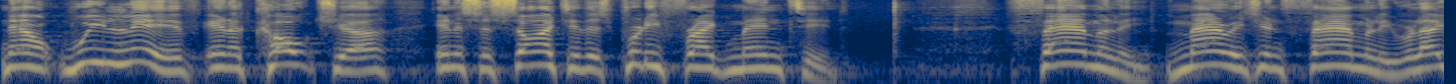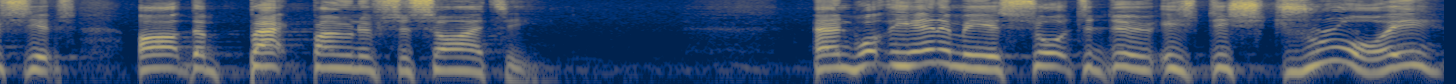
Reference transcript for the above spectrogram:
Now, we live in a culture, in a society that's pretty fragmented. Family, marriage, and family relationships are the backbone of society. And what the enemy has sought to do is destroy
